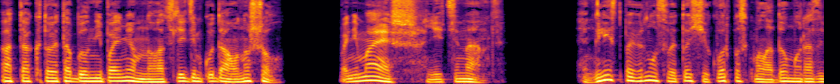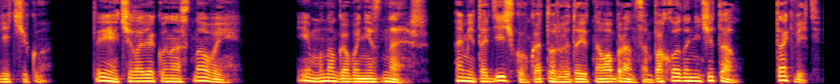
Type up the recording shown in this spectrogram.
А так, кто это был, не поймем, но отследим, куда он ушел. Понимаешь, лейтенант?» Глист повернул свой тощий корпус к молодому разведчику. «Ты человек у нас новый и многого не знаешь. А методичку, которую дают новобранцам, походу не читал. Так ведь?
